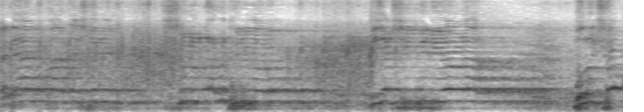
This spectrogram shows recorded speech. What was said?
Ve değerli kardeşlerim, da bitiriyorum. Bize şimdi diyorlar, bunu çok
